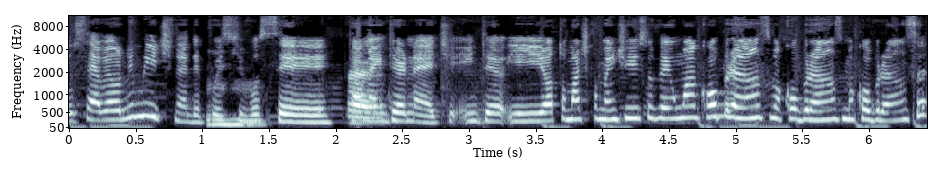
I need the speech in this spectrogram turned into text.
O céu é o limite, né? Depois Uhum. que você tá É. na internet. Então, e automaticamente isso vem uma cobrança, uma cobrança, uma cobrança.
